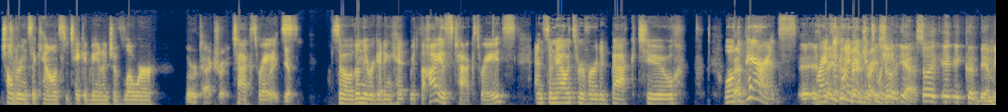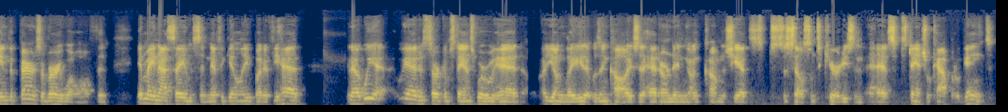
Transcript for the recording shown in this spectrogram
children's accounts to take advantage of lower Lower tax rates. tax rates. yep. So then they were getting hit with the highest tax rates. And so now it's reverted back to, well, Back- the parents, It's right? Basically kind of in parents' rate. between. So yeah, so it, it could be. I mean, the parents are very well off. And it may not save them significantly, but if you had, you know, we we had a circumstance where we had a young lady that was in college that had earned income and she had to sell some securities and had substantial capital gains.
